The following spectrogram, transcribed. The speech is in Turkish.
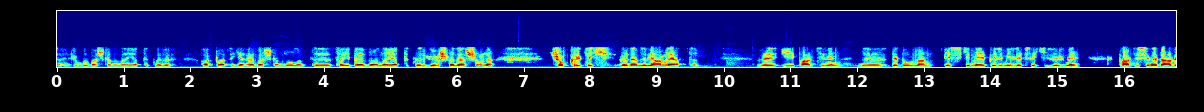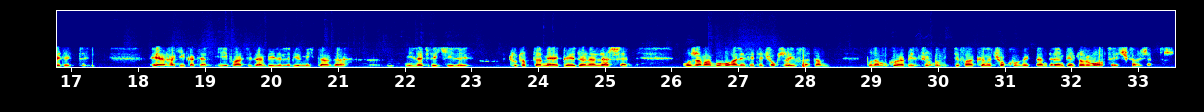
Sayın Cumhurbaşkanı'ndan yaptıkları AK Parti Genel Başkanı'nda olan e, Tayyip Erdoğan'dan yaptıkları görüşmeden sonra çok kritik, önemli bir hamle yaptı. Ve İyi Parti'nin e, de bulunan eski MHP'li milletvekillerini partisine davet etti. Eğer hakikaten İyi Parti'den belirli bir miktarda e, milletvekili tutup da MHP'ye dönerlerse o zaman bu muhalefeti çok zayıflatan, buna mukabil Cumhur İttifakı'nı çok kuvvetlendiren bir durumu ortaya çıkaracaktır.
